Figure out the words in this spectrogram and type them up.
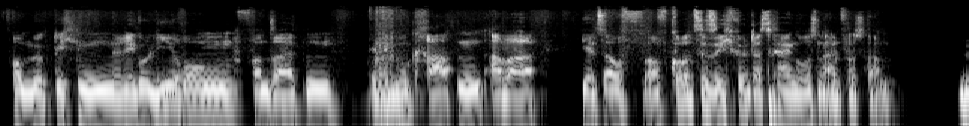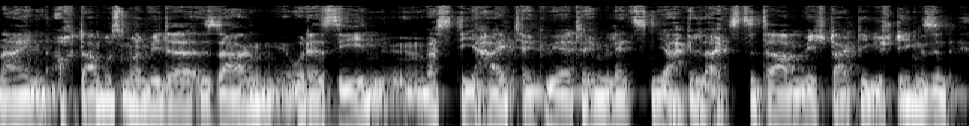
vor möglichen Regulierungen von Seiten der Demokraten, aber jetzt auf, auf kurze Sicht wird das keinen großen Einfluss haben. Nein, auch da muss man wieder sagen oder sehen, was die Hightech-Werte im letzten Jahr geleistet haben, wie stark die gestiegen sind.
